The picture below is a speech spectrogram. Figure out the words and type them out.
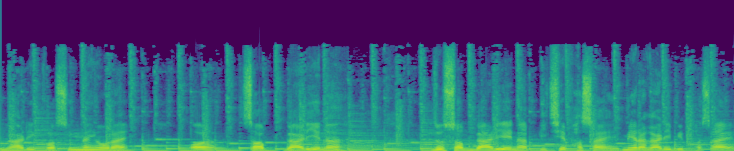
गाड़ी क्रॉसिंग नहीं हो रहा है। और सब गाड़ी है ना जो सब गाड़ी है ना, पीछे फंसा है। मेरा गाड़ी भी फंसा है,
